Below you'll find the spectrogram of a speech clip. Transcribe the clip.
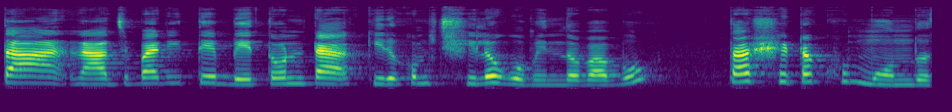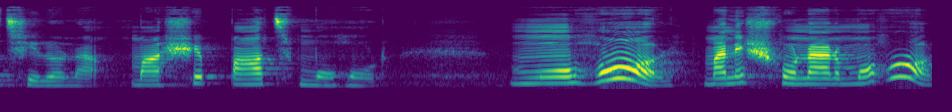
তা রাজবাড়িতে বেতনটা কীরকম ছিল গোবিন্দবাবু? তা সেটা খুব মন্দ ছিল না। মাসে পাঁচ মোহর। মোহর? মানে সোনার মোহর?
